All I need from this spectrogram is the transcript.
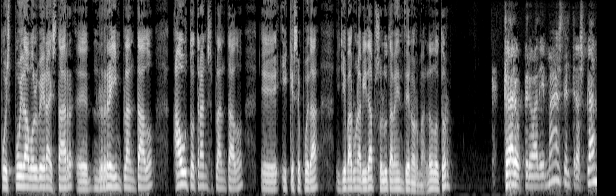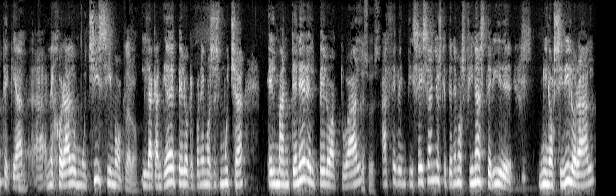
pues pueda volver a estar eh, reimplantado, autotransplantado, eh, y que se pueda llevar una vida absolutamente normal, ¿no, doctor? Claro, pero además del trasplante que ha, ha mejorado muchísimo claro. y la cantidad de pelo que ponemos es mucha, el mantener el pelo actual, hace 26 años que tenemos finasteride, minoxidil oral,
